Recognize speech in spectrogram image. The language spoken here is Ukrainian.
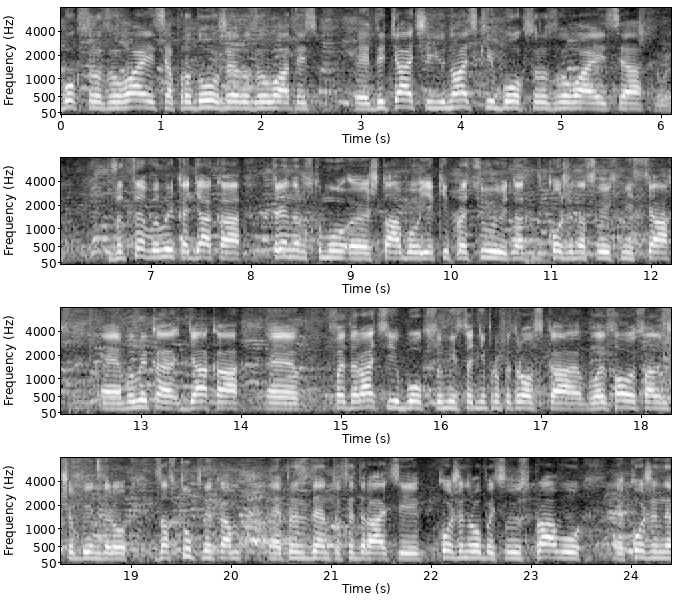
Бокс розвивається, продовжує розвиватись. Дитячий, юнацький бокс розвивається. За це велика дяка тренерському е, штабу, які працюють на кожен на своїх місцях. Е, Велика дяка е, Федерації боксу міста Дніпропетровська Владиславу Олександровичу Біндеру, заступникам президенту Федерації. Кожен робить свою справу, кожен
